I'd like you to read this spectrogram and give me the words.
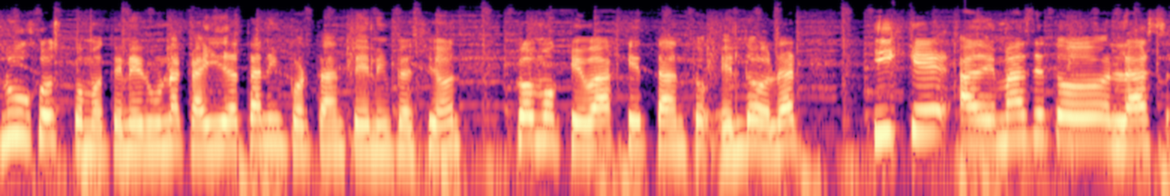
lujos como tener una caída tan importante de la inflación como que baje tanto el dólar y que además de todo las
